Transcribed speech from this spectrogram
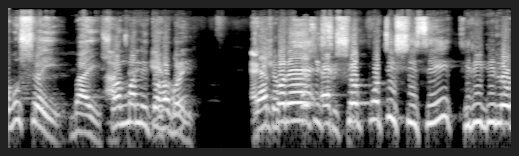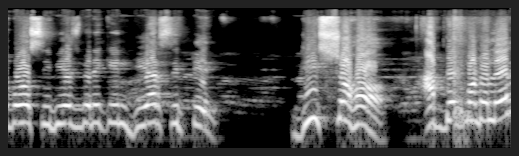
অবশ্যই ভাই সম্মানিত আচ্ছা, হবে এরপরে? এরপরে 125 একশো পঁচিশ সিসি থ্রি ডি লোবো সিবিএস ব্রেকিং গিয়ার সিফটিন ডিস্ক সহ আপডেট মডেলের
